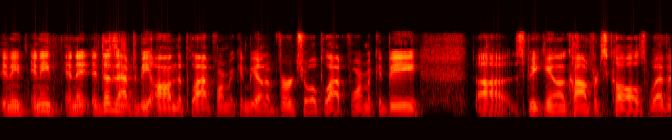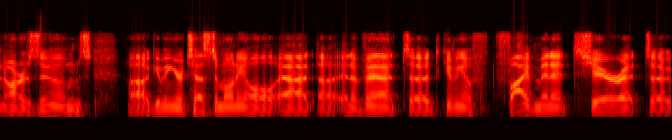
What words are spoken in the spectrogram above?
any any and it, it, doesn't have to be on the platform. It can be on a virtual platform. It could be uh, speaking on conference calls, webinars, Zooms, uh, giving your testimonial at uh, an event, uh, giving a five minute share at uh,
